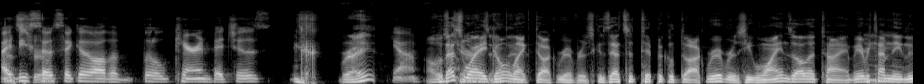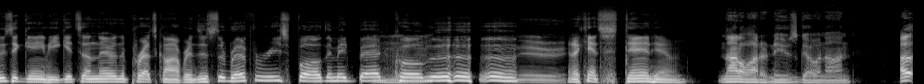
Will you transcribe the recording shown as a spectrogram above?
I'd be That's so sick of all the little Karen bitches. right? Yeah. All Well, those that's why I don't like Doc Rivers because that's a typical Doc Rivers. He whines all the time. Every time they lose a game, he gets on there in the press conference. It's the referee's fault. They made bad calls, and I can't stand him. not a lot of news going on. Uh,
